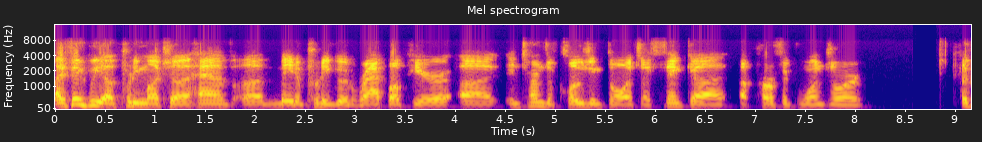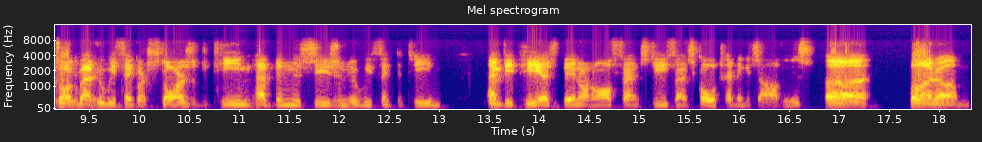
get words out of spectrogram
I think we uh, pretty much uh, have uh, made a pretty good wrap up here. Uh, in terms of closing thoughts, I think uh, a perfect ones are to talk about who we think our stars of the team have been this season, who we think the team MVP has been on offense, defense, goaltending is obvious. Uh, but um,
